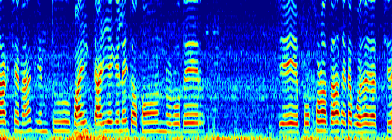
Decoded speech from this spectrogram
লাগছে না, কিন্তু বাইক দাঁড়িয়ে গেলেই তখন রোদের যে প্রখরতা, সেটা বোঝা যাচ্ছে।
